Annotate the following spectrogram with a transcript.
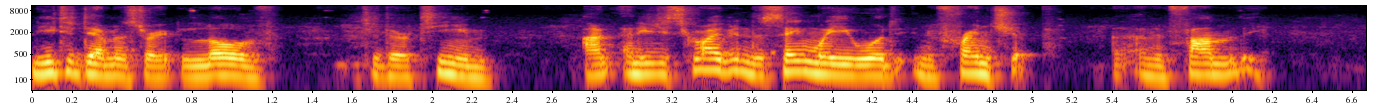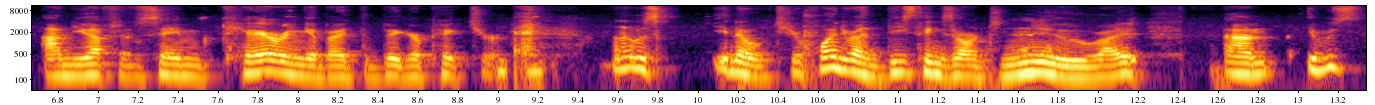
need to demonstrate love to their team. And, and he described it in the same way you would in friendship and in family. And you have to have the same caring about the bigger picture. And it was, you know, to your point around these things aren't new, right? Um, it was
